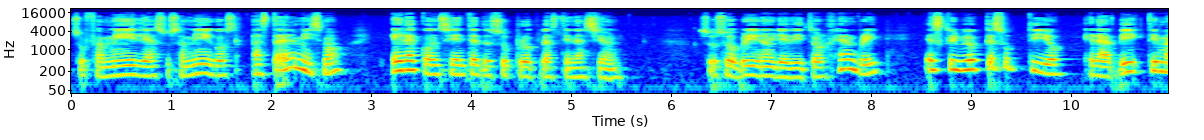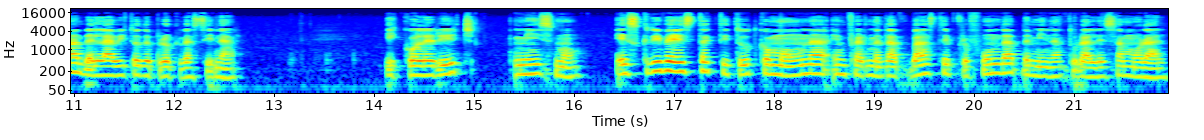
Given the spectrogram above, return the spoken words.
su familia, sus amigos, hasta él mismo, era consciente de su procrastinación. Su sobrino y editor Henry escribió que su tío era víctima del hábito de procrastinar. Y Coleridge mismo escribe esta actitud como una enfermedad vasta y profunda de mi naturaleza moral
